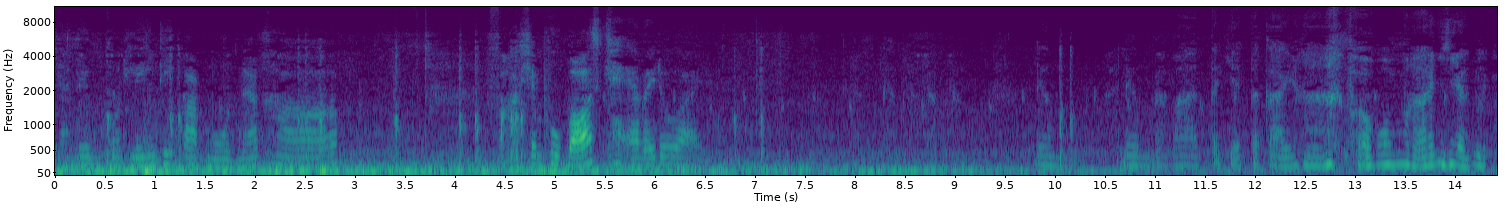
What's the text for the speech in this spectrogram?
อย่าลืมกดลิงก์ที่ปากหมุดนะครับฝากแชมพูบอสแคร์ไว้ด้วย เริ่มเริ่มแบบว่าตะเกียกตะกายหาเพราะว่าหมาเอียงเลย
